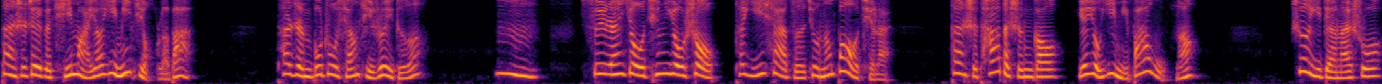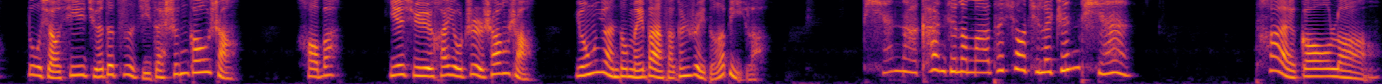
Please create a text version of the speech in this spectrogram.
但是这个起码要一米九了吧？他忍不住想起瑞德。嗯，虽然又轻又瘦，他一下子就能抱起来，但是他的身高也有一米八五呢。这一点来说，陆小西觉得自己在身高上，好吧，也许还有智商上，永远都没办法跟瑞德比了。天哪，看见了吗？他笑起来真甜。太高了，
